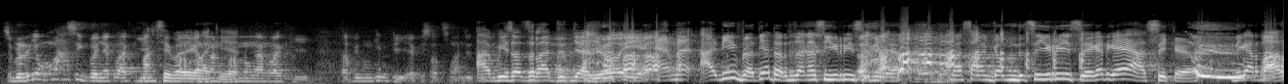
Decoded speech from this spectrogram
Sebenarnya masih banyak lagi. Masih banyak lagi ya. perenungan lagi. Tapi mungkin di episode selanjutnya. Episode selanjutnya, yo enak. Ah, Ini berarti ada rencana series ini ya, Mas Anggam the series ya kan kayak asik ya. Ini karena Parah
